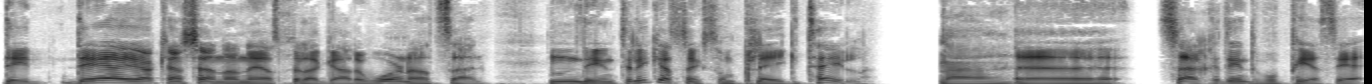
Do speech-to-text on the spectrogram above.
det är det jag kan känna när jag spelar God of War, att så här, mm, det är inte lika snyggt som Plague Tale. Nej. Eh, särskilt inte på PC.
